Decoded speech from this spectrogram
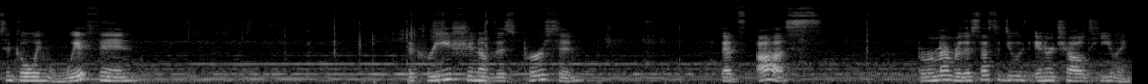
to going within the creation of this person that's us. But remember, this has to do with inner child healing.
